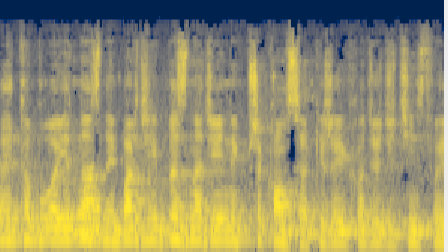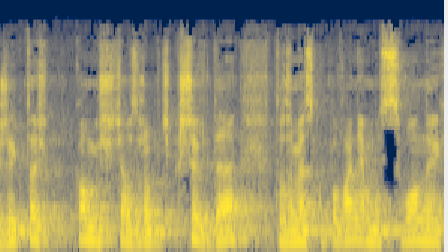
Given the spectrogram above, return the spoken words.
E, to była jedna no. z najbardziej beznadziejnych przekąsek, jeżeli chodzi o dzieciństwo. Jeżeli ktoś komuś chciał zrobić krzywdę, to zamiast kupowania mu słonych,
